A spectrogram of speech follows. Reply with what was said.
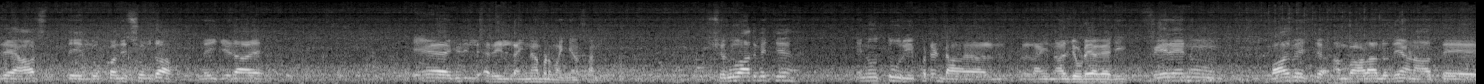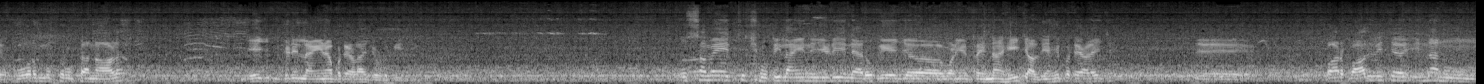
ਰਿਆਸਤ ਦੇ ਲੋਕਾਂ ਦੀ ਸੁਵਿਧਾ ਲਈ ਜਿਹੜਾ ਹੈ, ਇਹ ਜਿਹੜੀ ਰੇਲ ਲਾਈਨਾਂ ਬਣਵਾਈਆਂ ਸਨ। ਸ਼ੁਰੂਆਤ ਵਿੱਚ ਇਹਨੂੰ ਧੂਰੀ ਭਟਿੰਡਾ ਲਾਈਨ ਨਾਲ ਜੋੜਿਆ ਗਿਆ ਜੀ। ਫਿਰ ਇਹਨੂੰ ਬਾਅਦ ਵਿੱਚ ਅੰਬਾਲਾ, ਲੁਧਿਆਣਾ ਤੇ ਹੋਰ ਮੁੱਖ ਰੂਟਾਂ ਨਾਲ ਇਹ ਜਿਹੜੀ ਲਾਈਨ ਆ ਪਟਿਆਲਾ ਜੁੜ ਗਈ। ਜੀ ਉਸ ਸਮੇਂ ਇੱਥੇ ਛੋਟੀ ਲਾਈਨ ਜਿਹੜੀ ਨੈਰੋ ਗੇਜ ਵਾਲੀਆਂ ਟ੍ਰੇਨਾਂ ਹੀ ਚੱਲਦੀਆਂ ਸੀ ਪਟਿਆਲੇ 'ਚ ਤੇ ਪਰ ਬਾਅਦ ਵਿੱਚ ਇਹਨਾਂ ਨੂੰ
